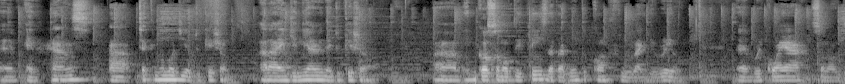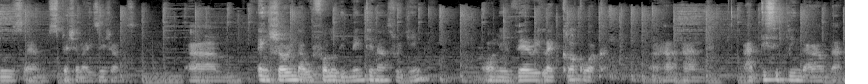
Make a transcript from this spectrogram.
um, enhance our technology education and our engineering education. Um, because some of the things that are going to come through, like the rail, um, require some of those um, specializations. Um, ensuring that we follow the maintenance regime on a very like clockwork uh-huh, and are disciplined around that.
